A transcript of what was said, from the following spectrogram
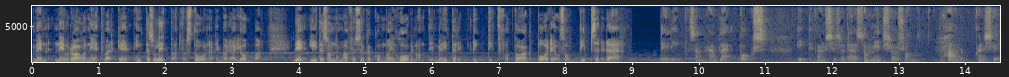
Men neurala nätverk är inte så lätta att förstå när de börjar jobba. Det är lite som när man försöker komma ihåg någonting men inte riktigt få tag på det och så vips är det där. Det är lite sån här black box lite kanske sådär som människor som har kanske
